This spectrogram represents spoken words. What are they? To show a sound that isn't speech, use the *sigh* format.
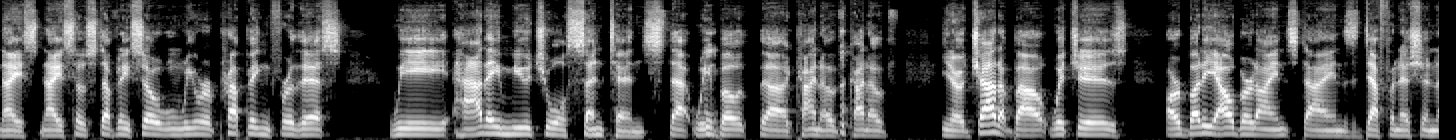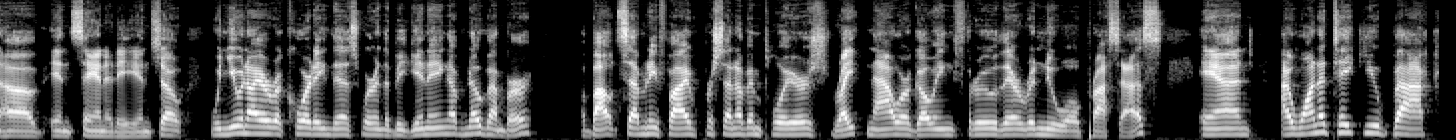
Nice, nice. So, Stephanie, so when we were prepping for this, we had a mutual sentence that we both uh, kind of, kind of, you know, chat about, which is our buddy Albert Einstein's definition of insanity. And so, when you and I are recording this, we're in the beginning of November. About 75% of employers right now are going through their renewal process. And I want to take you back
